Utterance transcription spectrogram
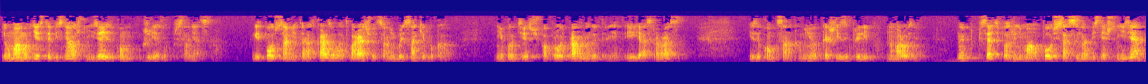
И у мамы в детстве объясняла, что нельзя языком к железу прислоняться. Говорит, полчаса мне это рассказывала, отворачивается, а у меня были санки в руках. Мне было интересно еще попробовать, правда она говорит или нет. И я сразу раз языком к санкам. У нее, конечно, язык прилип на морозе. Ну и представьте положение мамы. Полчаса сыну объяснять, что нельзя.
